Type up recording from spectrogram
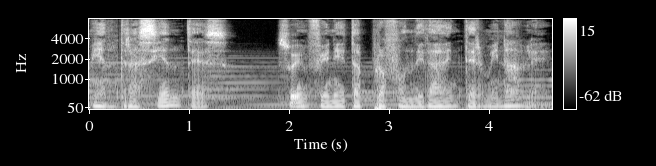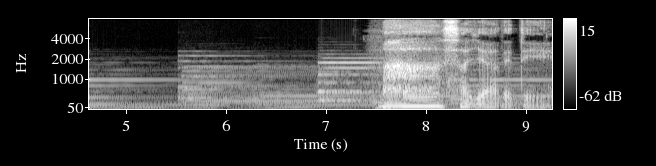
Mientras sientes su infinita profundidad interminable, más allá de ti.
